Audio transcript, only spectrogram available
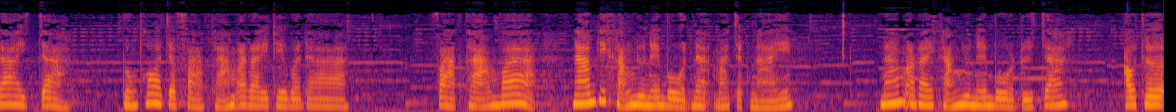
ได้จ้ะ หลวงพ่อจะฝากถามอะไรเทวดา ฝากถามว่า น้ำที่ขังอยู่ในโบสถ์น่ะมาจากไหน น้ำอะไรขังอยู่ในโบสถ์หรือจ๊ะ เอาเถอะ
